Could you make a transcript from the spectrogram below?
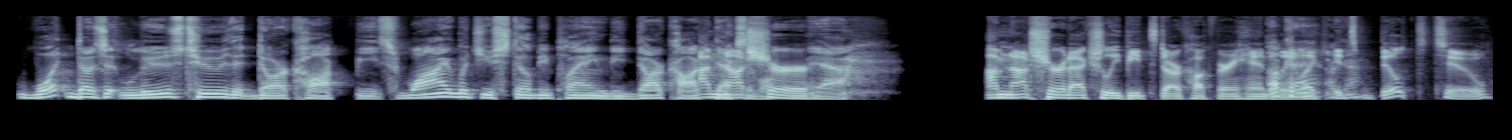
what does it lose to that Darkhawk beats? Why would you still be playing the Darkhawk? I'm decks not sure. Yeah. I'm not sure it actually beats Darkhawk very handily. Okay, like okay. it's built to,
